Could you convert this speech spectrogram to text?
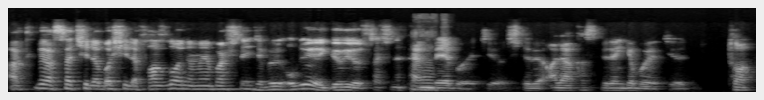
artık biraz saçıyla başıyla fazla oynamaya başlayınca böyle oluyor ya görüyoruz saçını pembeye evet. boyatıyor. İşte bir alakası bir renge boyatıyor. Tuhaf.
